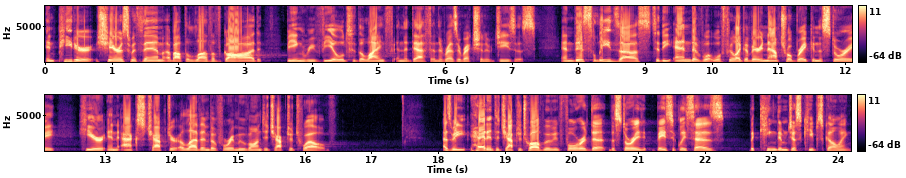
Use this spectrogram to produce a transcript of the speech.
And Peter shares with them about the love of God being revealed through the life and the death and the resurrection of Jesus. And this leads us to the end of what will feel like a very natural break in the story here in Acts chapter 11 before we move on to chapter 12. As we head into chapter 12, moving forward, the, the story basically says the kingdom just keeps going.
